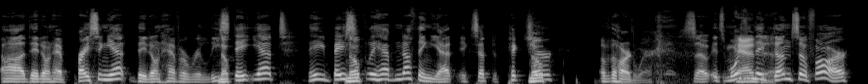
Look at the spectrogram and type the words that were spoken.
Uh, they don't have pricing yet. They don't have a release Nope. date yet. They basically have nothing yet except a picture Nope. of the hardware. So it's more And, than they've uh, done so far.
